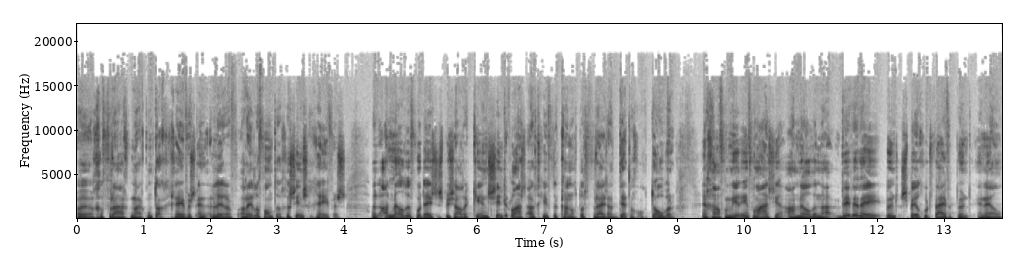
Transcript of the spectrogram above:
eh, gevraagd naar contactgegevens en rele- relevante gezinsgegevens. Een aanmelden voor deze speciale kind Sinterklaas uitgifte kan nog tot vrijdag 30 oktober. En ga voor meer informatie aanmelden naar www.speelgoedvijver.nl.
